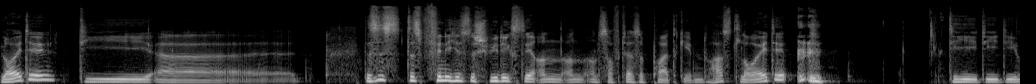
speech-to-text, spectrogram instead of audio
Leute, die äh, das ist, das finde ich ist das Schwierigste an, an, an Software Support geben. Du hast Leute, die, die, die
